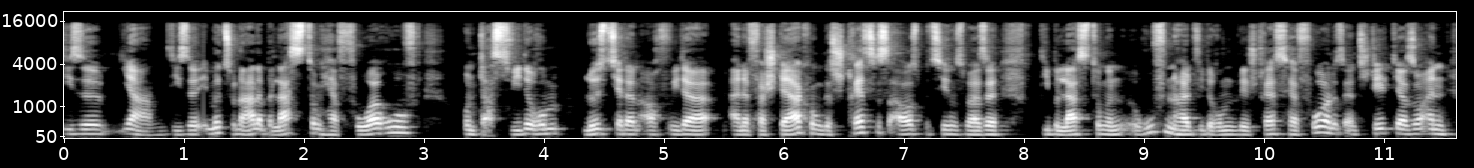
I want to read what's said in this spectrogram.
diese, ja, diese emotionale Belastung hervorruft und das wiederum löst ja dann auch wieder eine Verstärkung des Stresses aus, beziehungsweise die Belastungen rufen halt wiederum den Stress hervor. Und es entsteht ja so ein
